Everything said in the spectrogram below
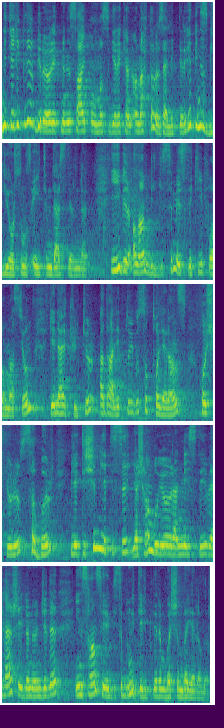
Nitelikli bir öğretmenin sahip olması gereken anahtar özellikleri hepiniz biliyorsunuz eğitim derslerinden. İyi bir alan bilgisi, mesleki formasyon, genel kültür, adalet duygusu, tolerans, hoşgörü, sabır, iletişim yetisi, yaşam boyu öğrenme isteği ve her şeyden önce de insan sevgisi bu niteliklerin başında yer alır.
